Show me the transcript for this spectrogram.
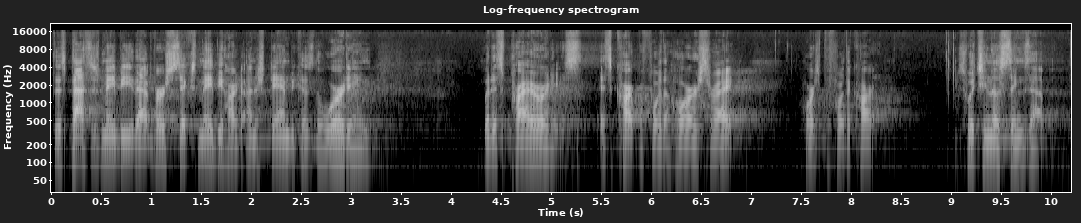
this passage may be, that verse 6 may be hard to understand because of the wording, but it's priorities. It's cart before the horse, right? Horse before the cart. Switching those things up.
